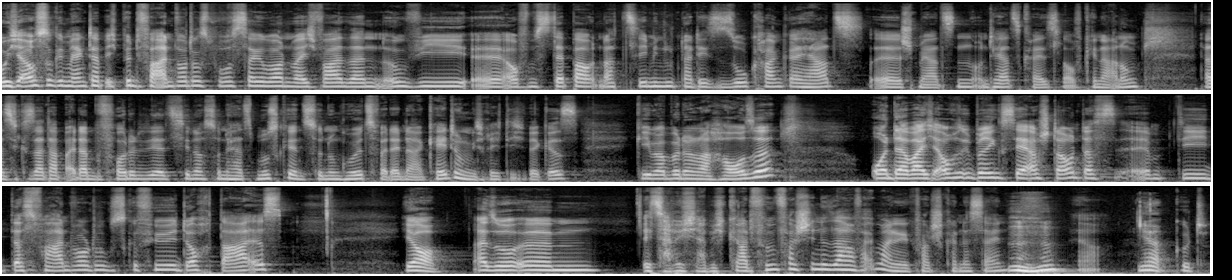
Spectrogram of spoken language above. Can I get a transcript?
wo ich auch so gemerkt habe, ich bin verantwortungsbewusster geworden, weil ich war dann irgendwie äh, auf dem Stepper und nach zehn Minuten hatte ich so kranke Herzschmerzen äh, und Herzkreislauf, keine Ahnung, dass ich gesagt habe, Alter, bevor du dir jetzt hier noch so eine Herzmuskelentzündung holst, weil deine Erkältung nicht richtig weg ist, geh mal bitte nach Hause. Und da war ich auch übrigens sehr erstaunt, dass äh, die, das Verantwortungsgefühl doch da ist. Ja, also ähm, jetzt habe ich, hab ich gerade fünf verschiedene Sachen auf einmal gequatscht, kann das sein? Mhm. Ja. Ja. Gut.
